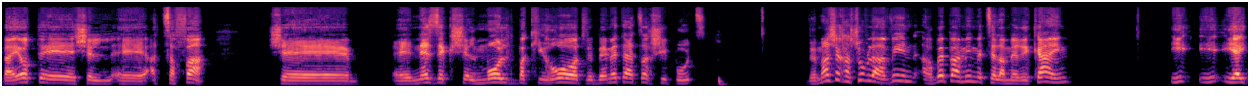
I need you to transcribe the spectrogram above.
בעיות אה, של אה, הצפה, שנזק של מולד בקירות ובאמת היה צריך שיפוץ ומה שחשוב להבין, הרבה פעמים אצל אמריקאים היא, היא, היא,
